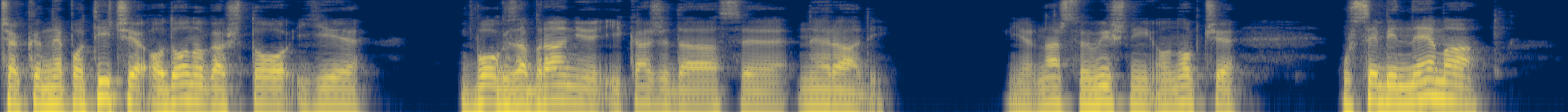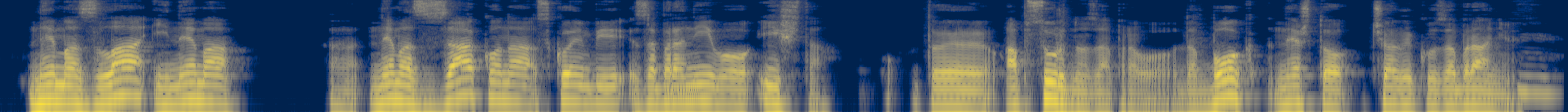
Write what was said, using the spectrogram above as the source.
čak ne potiče od onoga što je Bog zabranjuje i kaže da se ne radi. Jer naš svevišnji, on opće u sebi nema, nema zla i nema, nema zakona s kojim bi zabranjivo išta. To je absurdno zapravo, da Bog nešto čovjeku zabranjuje. Mm.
